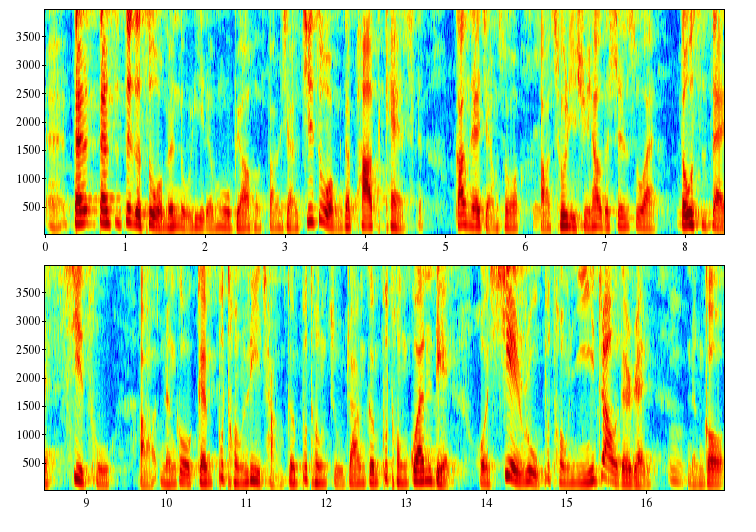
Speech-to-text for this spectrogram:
呃，但但是这个是我们努力的目标和方向。其实我们的 podcast 刚才讲说啊，处理学校的申诉案，都是在试图啊，能够跟不同立场、跟不同主张、跟不同观点或陷入不同泥沼的人，嗯，能够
